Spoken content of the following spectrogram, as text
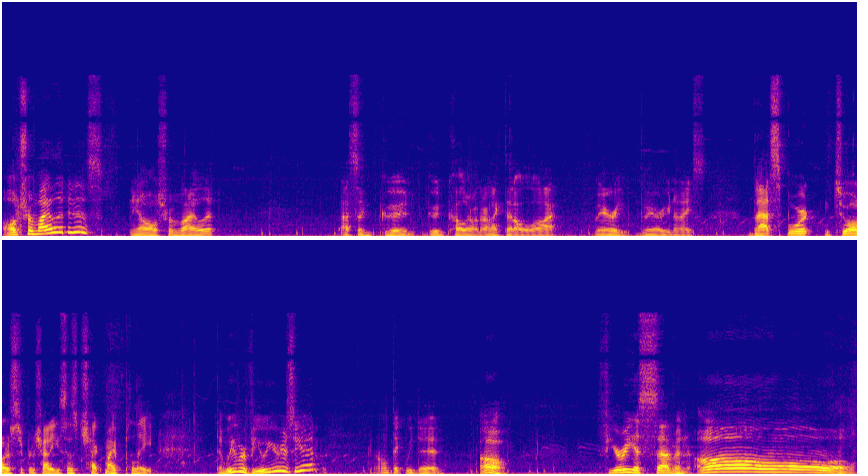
Ultraviolet it is? Yeah, ultraviolet. That's a good, good color on there. I like that a lot. Very, very nice. Bat Sport, $2 super chat. He says, check my plate. Did we review yours yet? I don't think we did. Oh. Furious 7. Oh!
